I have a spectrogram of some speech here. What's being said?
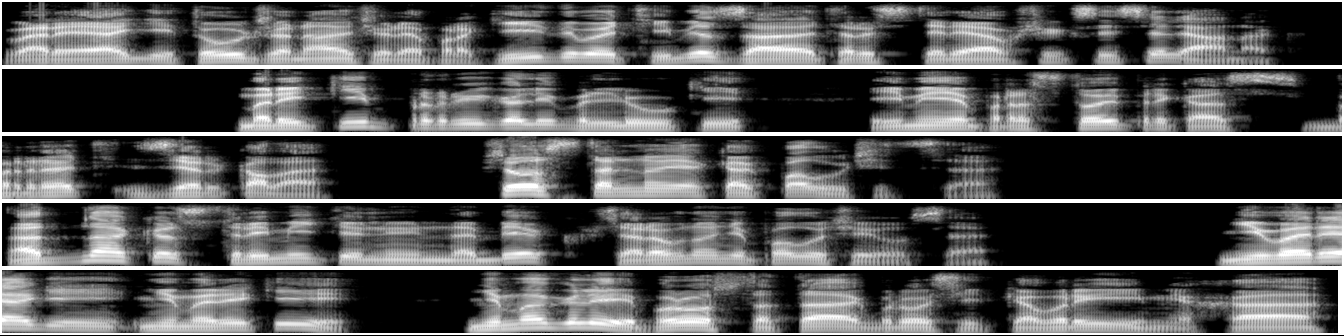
варяги тут же начали опрокидывать и вязать растерявшихся селянок. Моряки прыгали в люки, имея простой приказ брать зеркала. Все остальное как получится. Однако стремительный набег все равно не получился. Ни варяги, ни моряки не могли просто так бросить ковры и меха,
